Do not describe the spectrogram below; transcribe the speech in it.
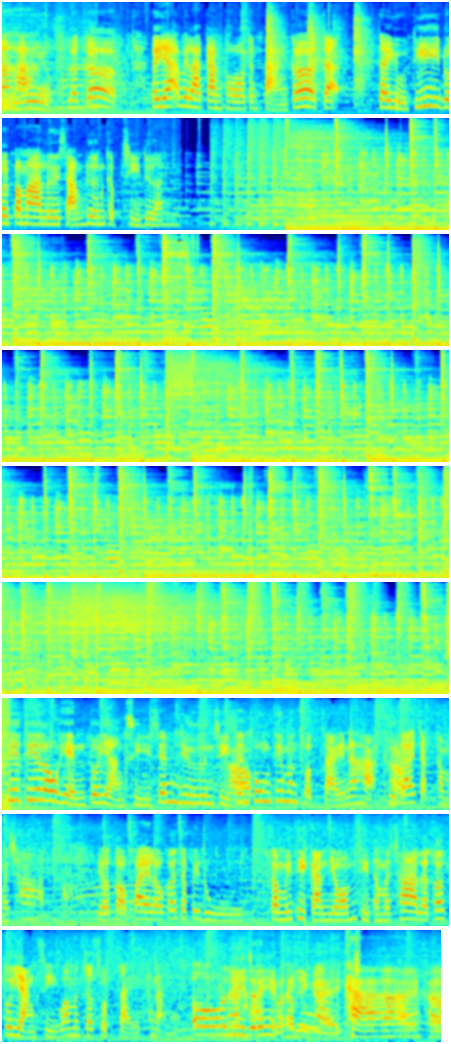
นะคะ แล้วก็ระยะเวลาการทอต่างๆ ก็จะจะอยู่ที่โดยประมาณเลย 3 เดือนกับ 4 เดือน เราเห็นตัวอย่างสีเส้นยืน สีเส้นครับพุ่งที่มันสดใสนะคะคือครับได้จากธรรมชาติ เดี๋ยวต่อไปเราก็จะไปดูกรรมวิธีการย้อมสีธรรมชาติ แล้วก็ตัวอย่างสีว่ามันจะสดใสขนาดไหนโอ้ดีจะได้เห็นว่าทำยังไงค่ะได้ครั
